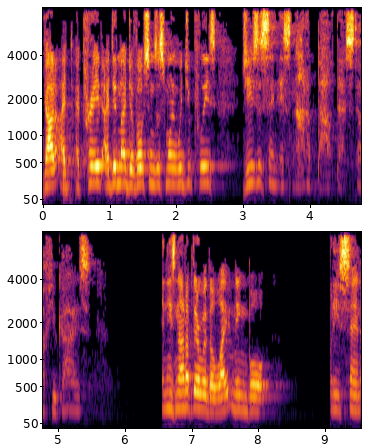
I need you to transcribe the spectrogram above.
God, I, I prayed, I did my devotions this morning. Would you please? Jesus saying, it's not about that stuff, you guys. And he's not up there with a lightning bolt, but he's saying,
